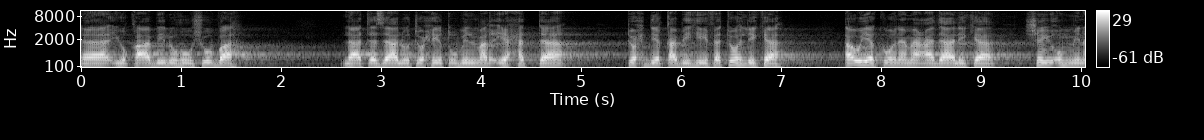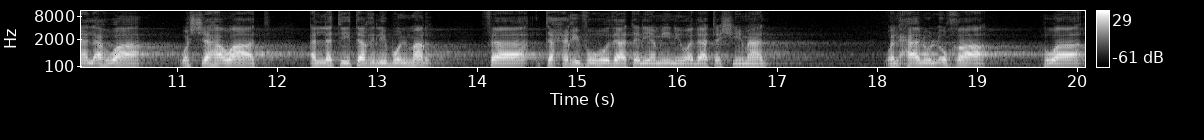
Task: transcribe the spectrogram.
آه، يقابله شبه لا تزال تحيط بالمرء حتى تحدق به فتهلكه. أو يكون مع ذلك شيء من الأهواء والشهوات التي تغلب المرء فتحرفه ذات اليمين وذات الشمال. والحال الأخرى هو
